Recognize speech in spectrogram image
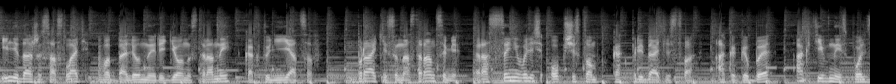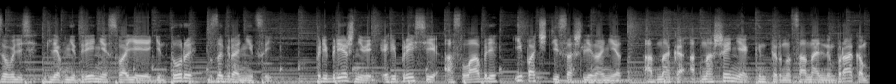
или даже сослать в отдаленные регионы страны, как тунеядцев. Браки с иностранцами расценивались обществом как предательство, а КГБ активно использовались для внедрения своей агентуры за границей. При Брежневе репрессии ослабли и почти сошли на нет. Однако отношение к интернациональным бракам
